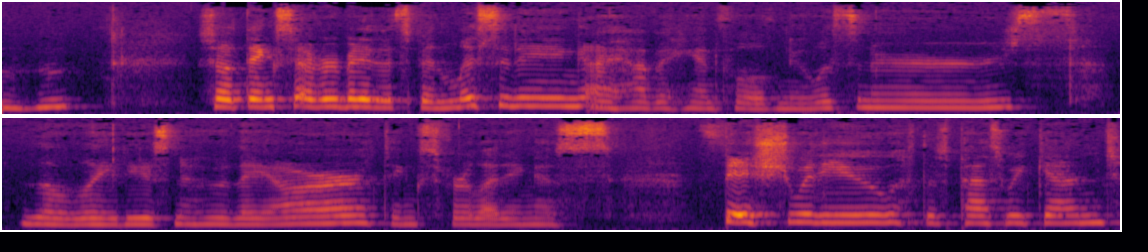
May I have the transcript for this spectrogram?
Mm-hmm. So thanks to everybody that's been listening. I have a handful of new listeners. The ladies know who they are. Thanks for letting us fish with you this past weekend.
